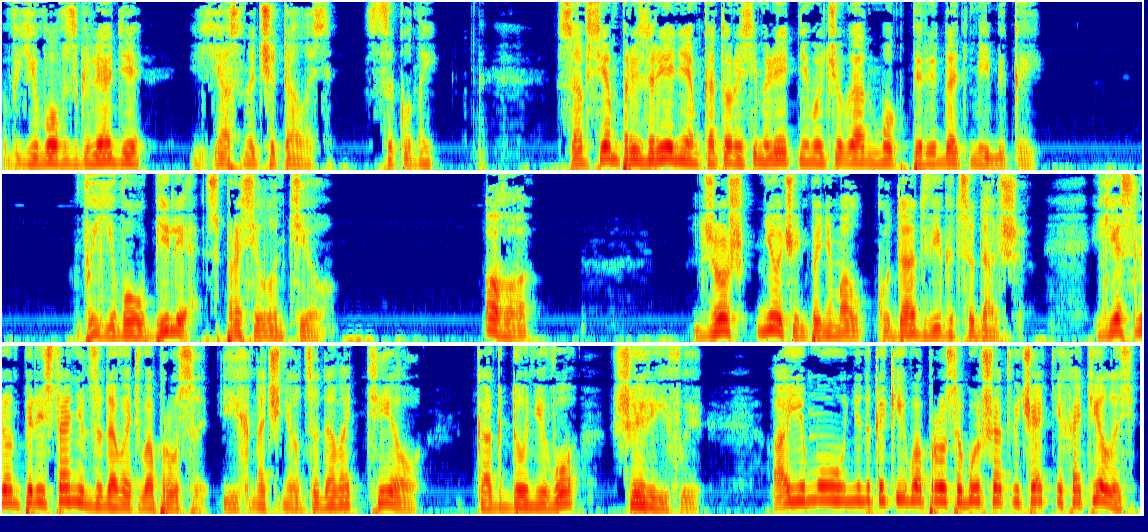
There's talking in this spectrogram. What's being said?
В его взгляде ясно читалось «сыкуны». Со всем презрением, которое семилетний мальчуган мог передать мимикой. «Вы его убили?» — спросил он Тео. Ага. Джош не очень понимал, куда двигаться дальше. Если он перестанет задавать вопросы, их начнет задавать Тео, как до него шерифы. А ему ни на какие вопросы больше отвечать не хотелось.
